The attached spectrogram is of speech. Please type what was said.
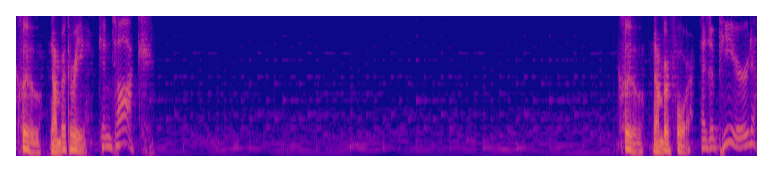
Clue number three. Can talk. Clue number four. Has appeared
